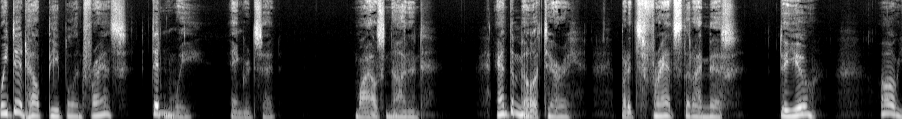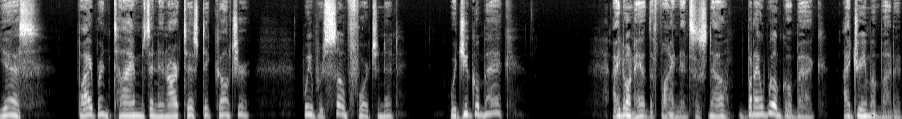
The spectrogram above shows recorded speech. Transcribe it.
We did help people in France, didn't we? Ingrid said. Miles nodded. And the military. But it's France that I miss. Do you? Oh, yes. Vibrant times and an artistic culture. We were so fortunate. Would you go back? I don't have the finances now, but I will go back. I dream about it.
